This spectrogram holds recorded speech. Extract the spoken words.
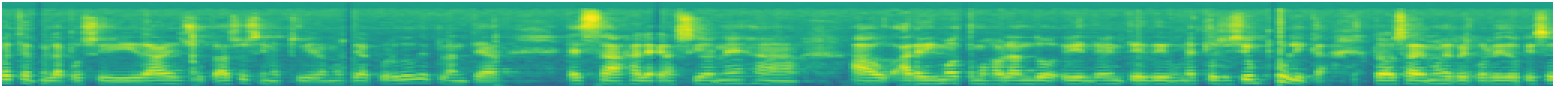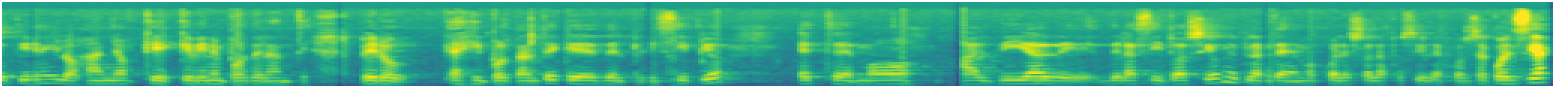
pues tener la posibilidad, en su caso, si no estuviéramos de acuerdo, de plantear esas alegaciones a, ahora mismo estamos hablando evidentemente de una exposición pública, todos sabemos el recorrido que eso tiene y los años que, vienen por delante, pero es importante que desde el principio estemos al día de, la situación y planteemos cuáles son las posibles consecuencias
